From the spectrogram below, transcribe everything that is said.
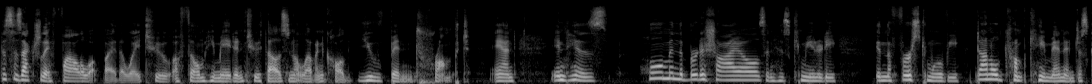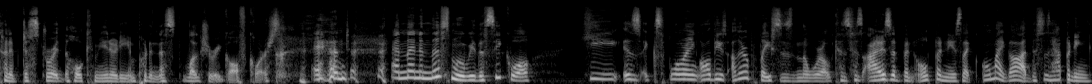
this is actually a follow up, by the way, to a film he made in 2011 called "You've Been Trumped." And in his home in the British Isles and his community. In the first movie, Donald Trump came in and just kind of destroyed the whole community and put in this luxury golf course. And and then in this movie, the sequel, he is exploring all these other places in the world because his eyes have been opened. He's like, oh my God, this is happening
